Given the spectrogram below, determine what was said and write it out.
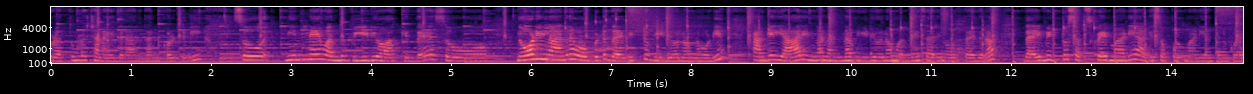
ಕೂಡ ತುಂಬ ಚೆನ್ನಾಗಿದ್ದೀರಾ ಅಂತ ಅಂದ್ಕೊಳ್ತೀನಿ ಸೊ ನಿನ್ನೆ ಒಂದು ವಿಡಿಯೋ ಹಾಕಿದ್ದೆ. ಸೊ ನೋಡಿಲ್ಲ ಅಂದರೆ ಹೋಗ್ಬಿಟ್ಟು ದಯವಿಟ್ಟು ವಿಡಿಯೋನ ನೋಡಿ. ಹಾಗೆ ಯಾರಿನ್ನ ನನ್ನ ವಿಡಿಯೋನ ಮೊದಲನೇ ಸಾರಿ ನೋಡ್ತಾ ಇದ್ದೀರಾ, ದಯವಿಟ್ಟು ಸಬ್ಸ್ಕ್ರೈಬ್ ಮಾಡಿ, ಹಾಗೆ ಸಪೋರ್ಟ್ ಮಾಡಿ ಅಂತಲೂ ಕೂಡ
